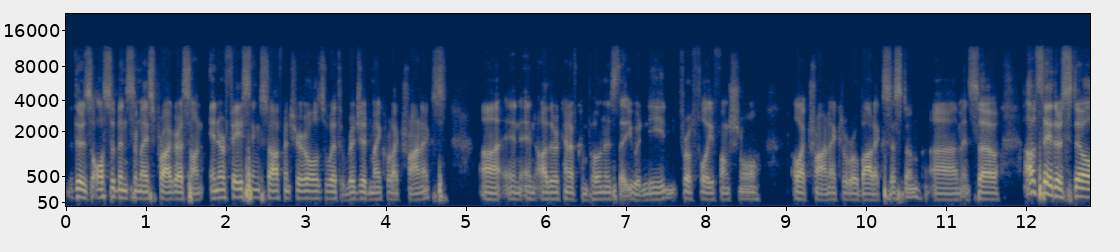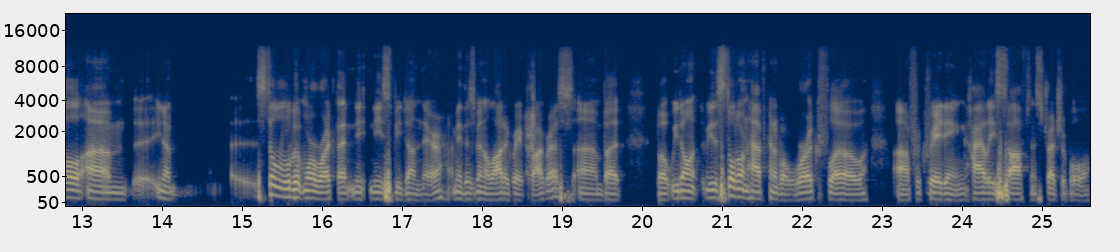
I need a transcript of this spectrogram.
there's also been some nice progress on interfacing soft materials with rigid microelectronics uh, and, and other kind of components that you would need for a fully functional electronic or robotic system. Um, and so I would say there's still, um, you know, still a little bit more work that ne needs to be done there. I mean, there's been a lot of great progress, um, but but we don't, we still don't have kind of a workflow uh, for creating highly soft and stretchable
